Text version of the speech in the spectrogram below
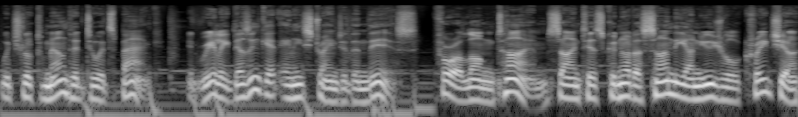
which looked mounted to its back. It really doesn't get any stranger than this. For a long time, scientists could not assign the unusual creature,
